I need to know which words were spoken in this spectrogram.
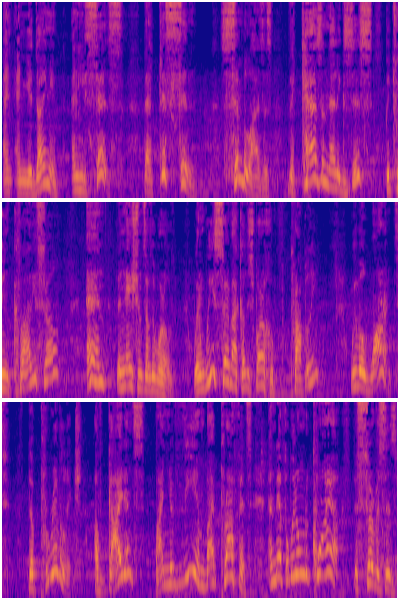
and and yedaini, and he says that this sin symbolizes the chasm that exists between Klal Yisrael and the nations of the world. When we serve HaKadosh Baruch Hu properly, we will warrant the privilege of guidance by Nevi'im, by prophets, and therefore we don't require the services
